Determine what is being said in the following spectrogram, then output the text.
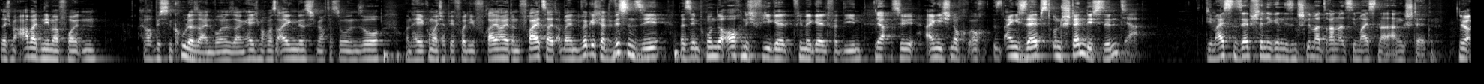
sag ich mal, Arbeitnehmerfreunden einfach ein bisschen cooler sein wollen und sagen, hey, ich mache was eigenes, ich mache das so und so und hey, guck mal, ich habe hier voll die Freiheit und Freizeit, aber in Wirklichkeit wissen sie, dass sie im Grunde auch nicht viel Geld, viel mehr Geld verdienen, Ja. dass sie eigentlich noch, noch eigentlich selbst und ständig sind. Ja. Die meisten Selbstständigen, die sind schlimmer dran als die meisten Angestellten. Ja,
